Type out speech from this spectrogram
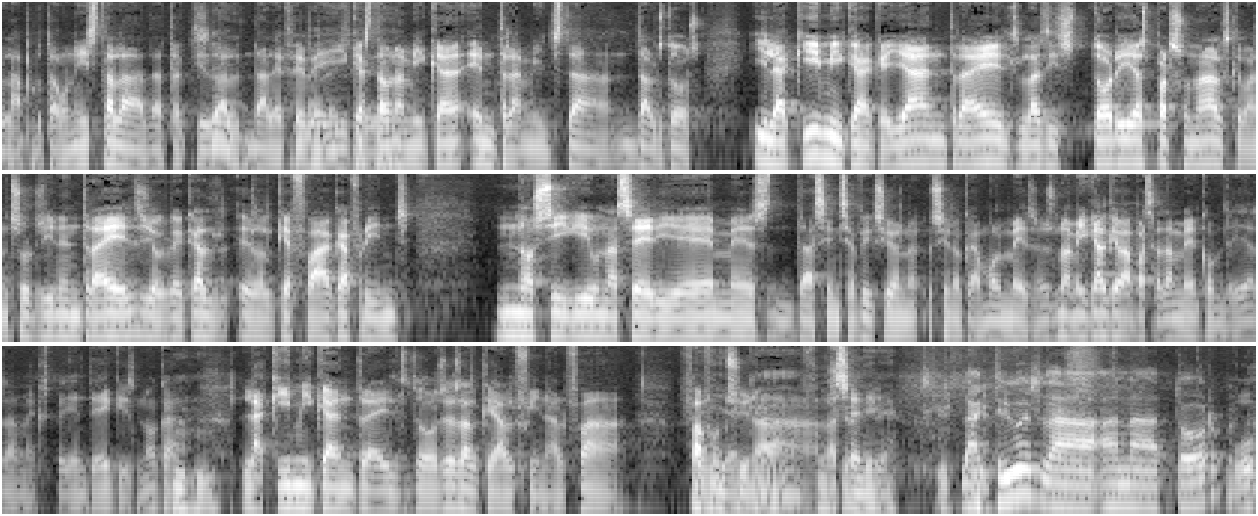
la protagonista, la detectiu Sí, de, de l'FBI, que està una mica entremig de, dels dos. I la química que hi ha entre ells, les històries personals que van sorgint entre ells, jo crec que és el que fa que Fringe no sigui una sèrie més de ciència-ficció, sinó que molt més. És una mica el que va passar també, com deies, amb Expediente X, no? que uh Mhm. -huh. la química entre ells dos és el que al final fa, fa Feia funcionar la sèrie. L'actriu és la Anna Thorpe, uh.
